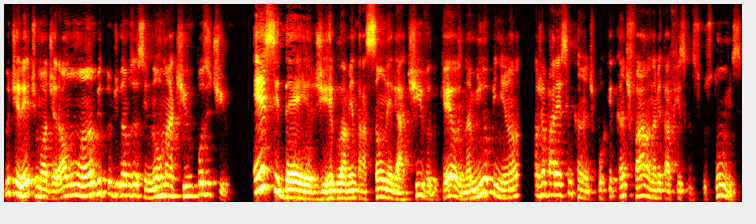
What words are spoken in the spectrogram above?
do direito de modo geral, num âmbito, digamos assim, normativo positivo. Essa ideia de regulamentação negativa do Kelsen, na minha opinião, já aparece em Kant, porque Kant fala na metafísica dos costumes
